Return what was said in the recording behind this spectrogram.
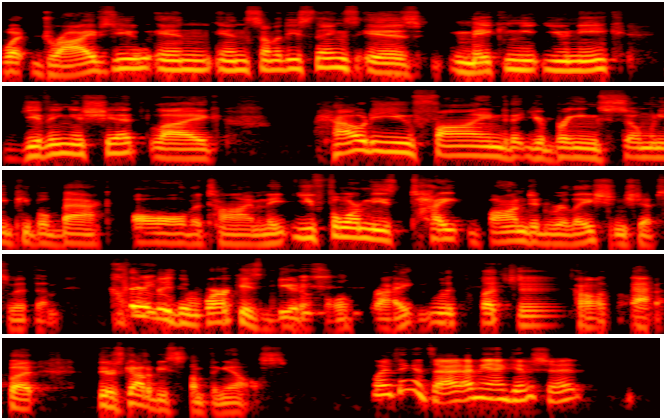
what drives you in in some of these things is making it unique giving a shit like how do you find that you're bringing so many people back all the time and they, you form these tight bonded relationships with them clearly the work is beautiful, right? Let's just call it that. But there's got to be something else. Well, I think it's that. I mean, I give a shit.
